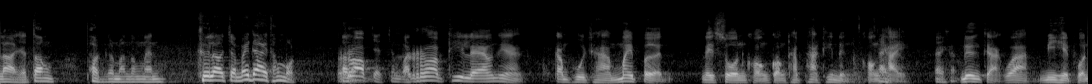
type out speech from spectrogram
เราอาจจะต้องผ่อนกันมาตรงนั้น คือเราจะไม่ได้ทั้งหมดตรลออบดเจ็ดจังหวัดรอบที่แล้วเนี่ยกัมพูชาไม่เปิดในโซนของกองทัพภาคที่หนึ่งของใช่ไทยใช่ครับเนื่องจากว่ามีเหตุผล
